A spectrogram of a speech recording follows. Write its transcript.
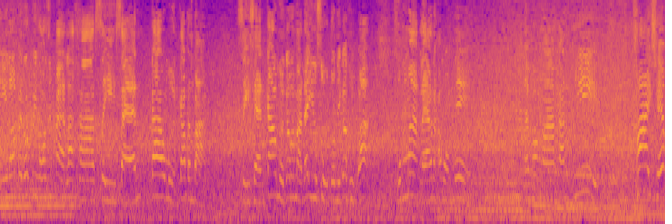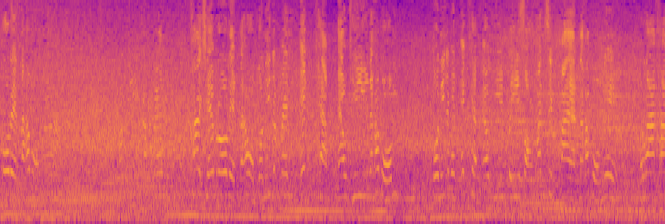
นี้เนาะเป็นรถปี 2018 ราคา 499,000 บาท 499,000 บาทได้ยูสุตัวนี้ก็ถือว่าคุ้มมากแล้วนะครับผมนี่แล้วก็มากันที่ค่ายเชฟโรเลตนะครับผมตัวนี้จะเป็นค่ายเชฟโรเลตนะครับผมตัวนี้จะเป็น X Cap LT นะครับผม ตัวนี้จะเป็น X Cap LT ปี 2018 นะครับผมนี่ราคา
